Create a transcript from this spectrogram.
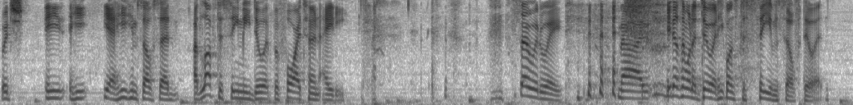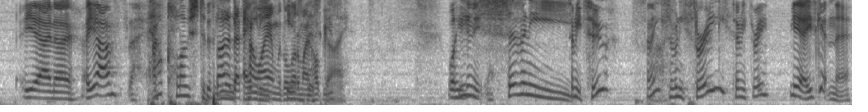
which he he yeah he himself said, "I'd love to see me do it before I turn 80." so would we. no, I- He doesn't want to do it. He wants to see himself do it. yeah, I know. Uh, yeah, I'm, uh, How close to decided being that's how I 80 am with a lot of is my this hobbies. guy? well, he's, in He's his 70, 72, I think. Ah, 73? 73? Yeah, he's getting there.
